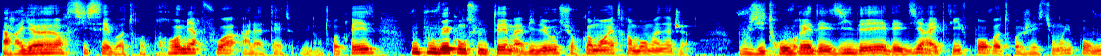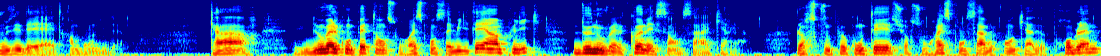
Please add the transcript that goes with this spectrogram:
Par ailleurs, si c'est votre première fois à la tête d'une entreprise, vous pouvez consulter ma vidéo sur comment être un bon manager. Vous y trouverez des idées et des directives pour votre gestion et pour vous aider à être un bon leader. Car une nouvelle compétence ou responsabilité implique de nouvelles connaissances à acquérir. Lorsqu'on peut compter sur son responsable en cas de problème,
